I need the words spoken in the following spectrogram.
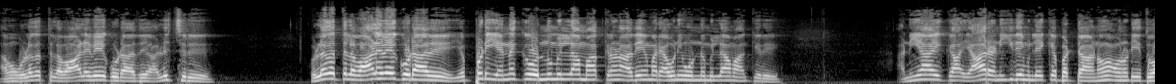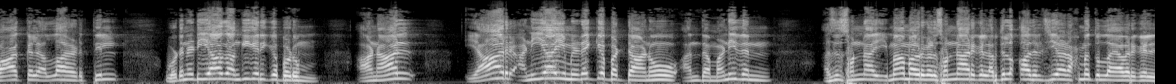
அவன் உலகத்தில் வாழவே கூடாது அழிச்சிரு. உலகத்தில் வாழவே கூடாது. எப்படி எனக்கு ஒன்றும் இல்லாமல் ஆக்குறானோ அதே மாதிரி அவனையும் ஒன்றும் இல்லாமல் ஆக்கிரு. அநியாய யார் அநீதம் இழைக்கப்பட்டானோ அவனுடைய துவாக்கள் அல்லாஹ் இடத்தில் உடனடியாக அங்கீகரிக்கப்படும். ஆனால் யார் அநியாயம் இழைக்கப்பட்டானோ அந்த மனிதன் அது சொன்ன இமாம் அவர்கள் சொன்னார்கள் அப்துல் காதல் ஜியா ரஹமத்துல்லாய் அவர்கள்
